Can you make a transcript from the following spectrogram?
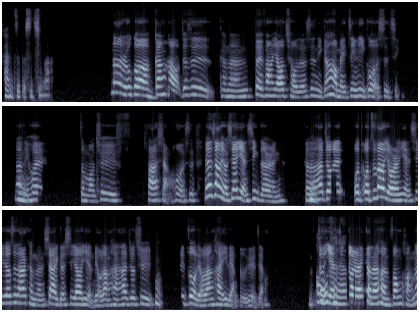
看这个事情啊。那如果刚好就是可能对方要求的是你刚好没经历过的事情，那你会怎么去发想，或者是因为像有些演戏的人。可能他就会，嗯、我我知道有人演戏，就是他可能下一个戏要演流浪汉，他就去、嗯、去做流浪汉一两个月这样。哦、就演戏的人可能很疯狂，那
